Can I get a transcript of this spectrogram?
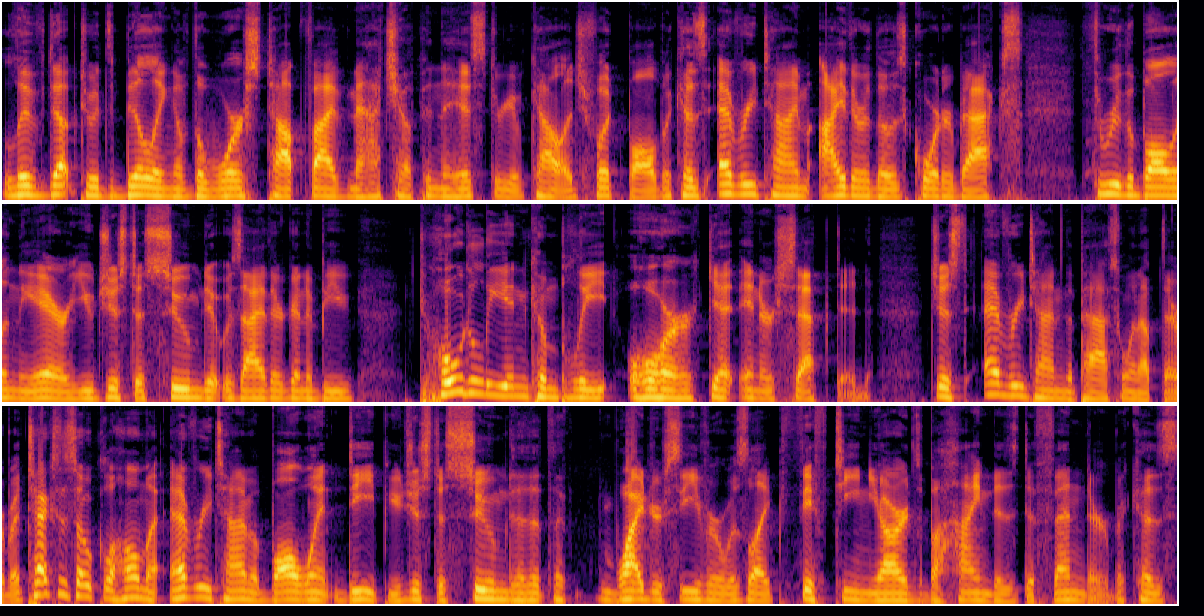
lived up to its billing of the worst top five matchup in the history of college football because every time either of those quarterbacks threw the ball in the air, you just assumed it was either going to be totally incomplete or get intercepted. Just every time the pass went up there. But Texas, Oklahoma, every time a ball went deep, you just assumed that the wide receiver was like 15 yards behind his defender because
